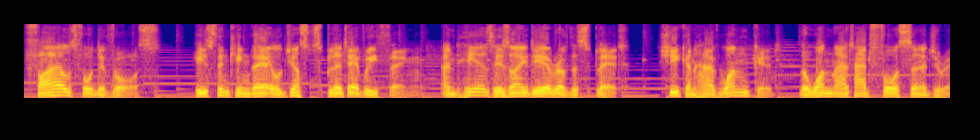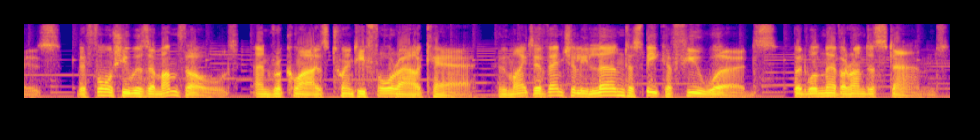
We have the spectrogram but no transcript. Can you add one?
Files for divorce. He's thinking they'll just split everything, and here's his idea of the split. She can have one kid, the one that had 4 surgeries, before she was a month old, and requires 24 hour care, who might eventually learn to speak a few words, but will never understand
